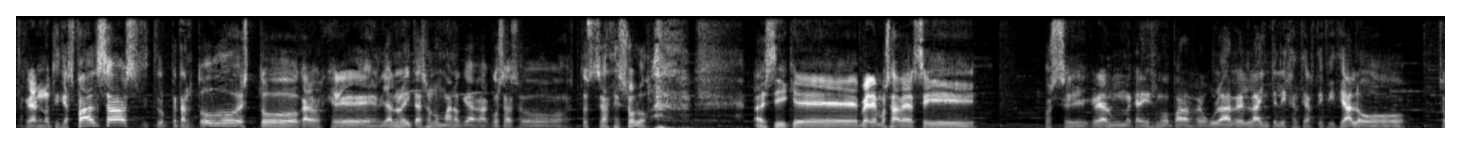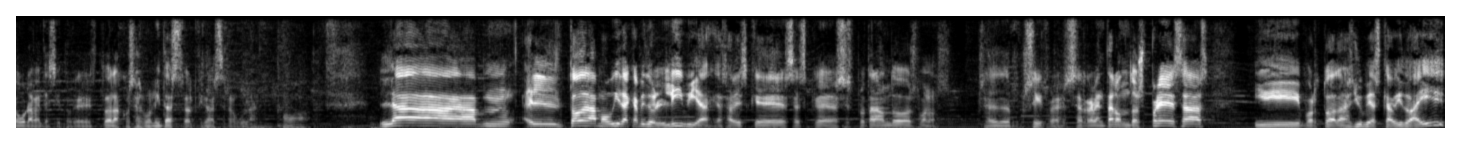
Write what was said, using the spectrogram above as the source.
Te crean noticias falsas, te lo petan todo. Esto, claro, es que ya no necesitas un humano que haga cosas, o esto se hace solo. Así que veremos a ver si pues si crean un mecanismo para regular la inteligencia artificial o seguramente sí, porque todas las cosas bonitas al final se regulan. Oh. La, mm, toda la movida que ha habido en Libia, ya sabéis que se, que se explotaron dos, bueno, sí, se reventaron dos presas y por todas las lluvias que ha habido ahí.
